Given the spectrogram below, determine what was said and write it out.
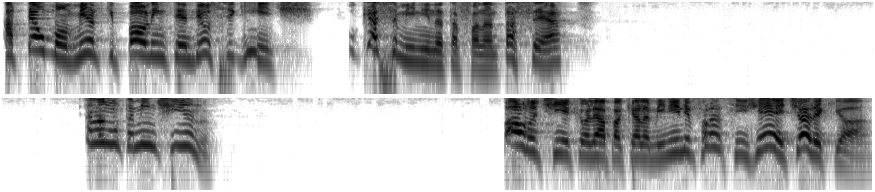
Até o momento que Paulo entendeu o seguinte: o que essa menina está falando está certo. Ela não está mentindo. Paulo tinha que olhar para aquela menina e falar assim: gente, olha aqui, ó.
